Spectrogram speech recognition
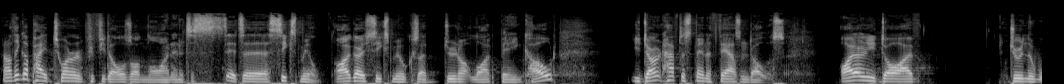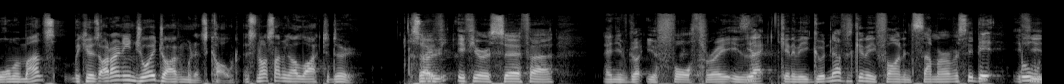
and I think I paid $250 online, and it's a, it's a 6 mil. I go 6 mil because I do not like being cold. You don't have to spend $1,000. I only dive during the warmer months because I don't enjoy driving when it's cold. It's not something I like to do. So, so if, if you're a surfer and you've got your four three. Is yep. that going to be good enough? It's going to be fine in summer, obviously. But it if you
